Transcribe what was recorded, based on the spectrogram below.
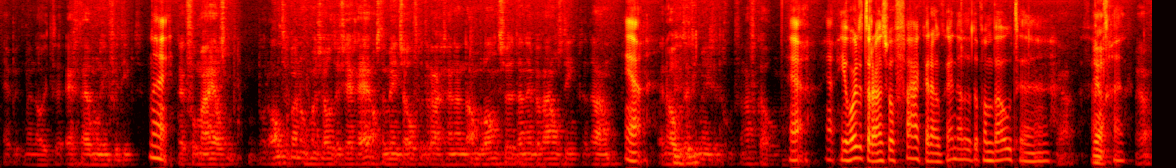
heb ik me nooit eh, echt helemaal in verdiept. nee. Kijk, voor mij als brandweerman, nog maar zo te zeggen, hè, als de mensen overgedragen zijn aan de ambulance, dan hebben wij ons ding gedaan. Ja, En hopen dat Mhm. die mensen er goed vanaf komen. Ja, ja. Je hoort het trouwens wel vaker ook, hè, dat het op een boot eh Ja, fout Ja. gaat. ja.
